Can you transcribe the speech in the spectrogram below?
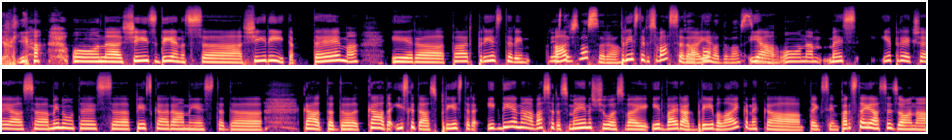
Jā. Jā. Un uh, šīs dienas, šī rīta tēma ir par priesterim. Priesteris vasarā. Priesteris vasarā, Kā pavada vasarā, Jā, jā. un um, mēs iepriekšējās minūtēs pieskārāmies, tad, kā, tad, kāda izskatās priestera ikdienā vasaras mēnešos, vai ir vairāk brīva laika nekā, teiksim, parastajā sezonā,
